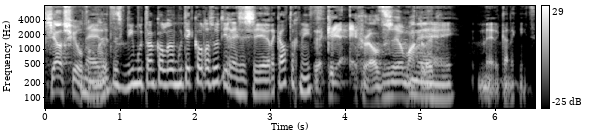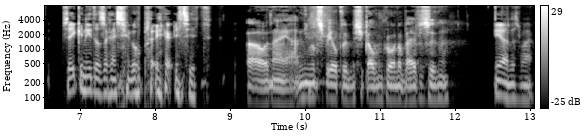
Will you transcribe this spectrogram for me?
is jouw schuld, Nee, dat is, wie moet dan moet ik Call of Duty recenseren? Dat kan toch niet? Dat kun je echt wel. Het is heel makkelijk. Nee, nee, dat kan ik niet. Zeker niet als er geen singleplayer in zit. Oh, nou ja, niemand speelt hem, dus je kan hem gewoon erbij verzinnen. Ja, dat is waar.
